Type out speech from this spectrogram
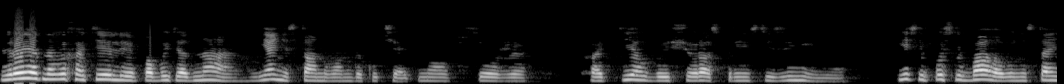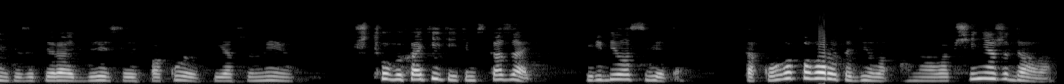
Вероятно, вы хотели побыть одна. Я не стану вам докучать, но все же хотел бы еще раз принести извинения. Если после бала вы не станете запирать дверь своих покоев, я сумею... Что вы хотите этим сказать? Перебила Света. Такого поворота дела она вообще не ожидала.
